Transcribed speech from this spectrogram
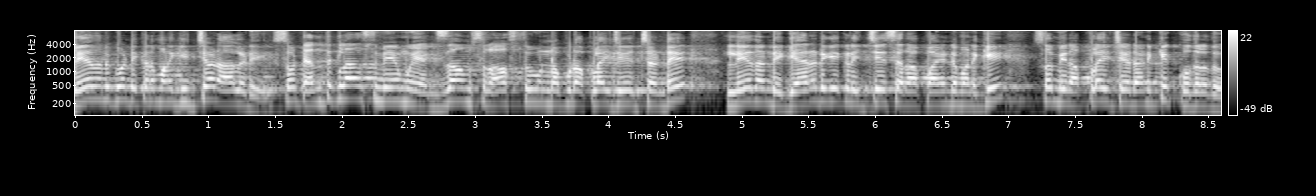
లేదనుకోండి ఇక్కడ మనకి ఇచ్చాడు ఆల్రెడీ సో టెన్త్ క్లాస్ మేము ఎగ్జామ్స్ రాస్తూ ఉన్నప్పుడు అప్లై చేయొచ్చు అంటే లేదండి గ్యారెంటీగా ఇక్కడ ఇచ్చేసారు ఆ పాయింట్ మనకి. సో మీరు అప్లై చేయడానికి కుదరదు.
